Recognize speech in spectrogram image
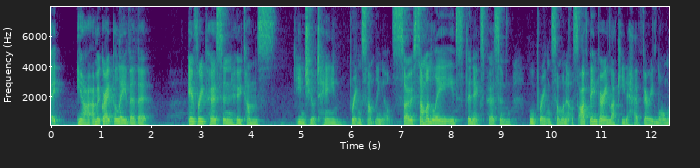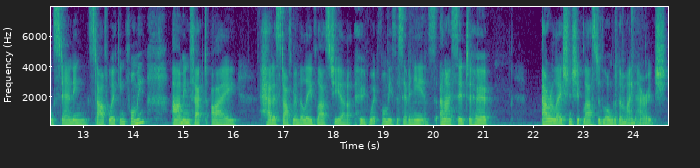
you know, I'm a great believer that every person who comes into your team brings something else. So if someone leaves, the next person will bring someone else. I've been very lucky to have very long standing staff working for me. Um, in fact, I had a staff member leave last year who'd worked for me for seven years. And I said to her, Our relationship lasted longer than my marriage.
